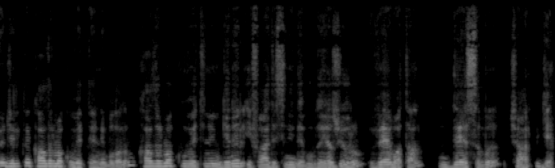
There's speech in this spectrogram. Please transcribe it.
Öncelikle kaldırma kuvvetlerini bulalım. Kaldırma kuvvetinin genel ifadesini de burada yazıyorum. V batan D sıvı çarpı G.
